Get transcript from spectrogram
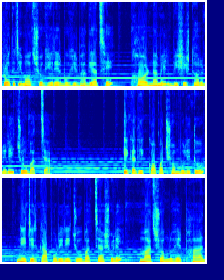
প্রতিটি মৎস্য ঘেরের বহির্ভাগে আছে খড় নামের বিশেষ ধরনের এই চৌবাচ্চা। একাধিক কপাট সম্বলিত নেটের কাপড়ের এই চৌবাচ্চা আসলে মাছ সংগ্রহের ফাঁদ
